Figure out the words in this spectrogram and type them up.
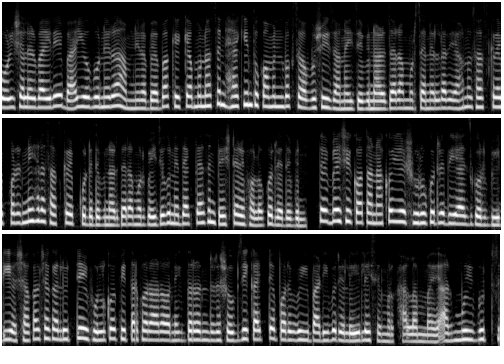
বরিশালের বাইরে ভাই ও বোনেরা, আপনারা বেবাকে কেমন আছেন? হ্যাঁ কিন্তু কমেন্ট বক্সে অবশ্যই জানাই যাবেন। আর যারা মোর চ্যানেলটারে এখনও সাবস্ক্রাইব করেননি হ্যাঁ সাবস্ক্রাইব করে দেবেন। আর যারা মোর পেজে গুনে দেখতে আছেন পেজটারে ফলো করে দেবেন। তো বেশি কথা না কইয়ে শুরু করে দিয়ে আজকের ভিডিও সকাল সকাল উঠতেই ফুলকপি, তারপর আর অনেক ধরনের সবজি কাটতে পরে ওই বাড়ি বেড়ে লই লাইছে মোর মাই আর মুই বুঝছি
